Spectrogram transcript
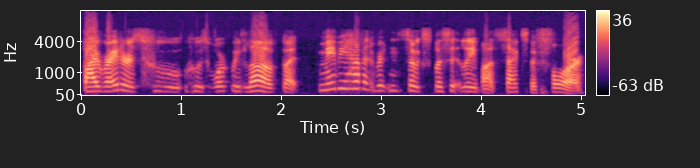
by writers who whose work we love, but maybe haven't written so explicitly about sex before.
